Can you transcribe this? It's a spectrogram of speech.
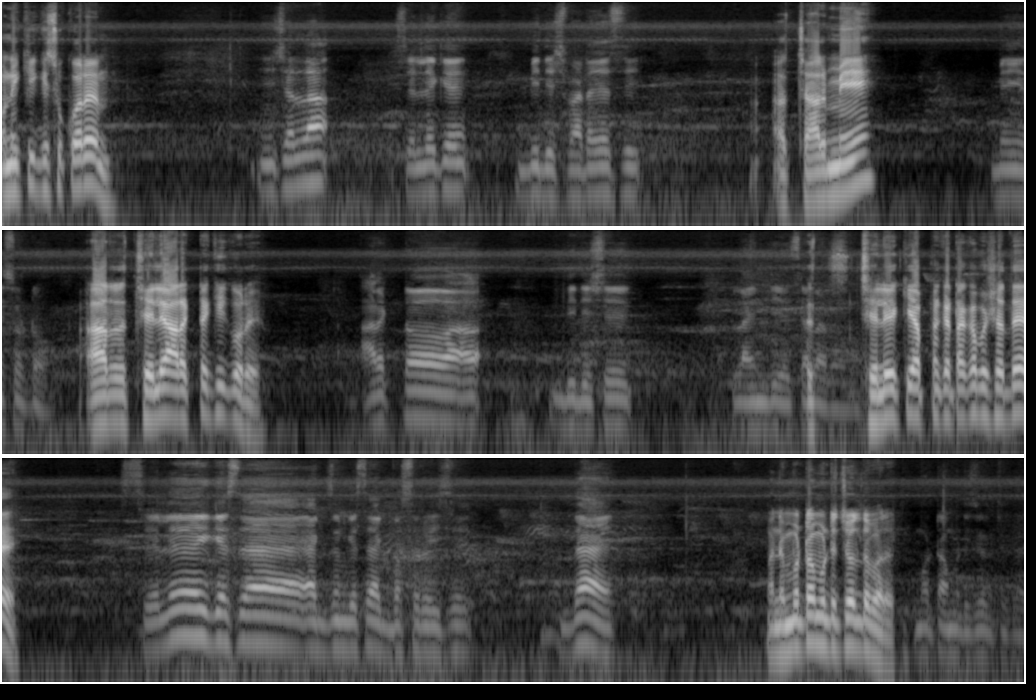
উনি কি কিছু করেন? ইনশাল্লাহ ছেলেকে বিদেশ পাঠাইছি আচ্ছা আর মেয়ে? মেয়ে ছোট। আর ছেলে আরেকটা কি করে? আরেকটা বিদেশে লাইন দিয়েছে। ছেলে কি আপনাকে টাকা পয়সা দেয়? ছেলে গেছে একজন গেছে এক বছর হয়েছে দেয়। মানে মোটামুটি চলতে পারে? মোটামুটি চলতে পারে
